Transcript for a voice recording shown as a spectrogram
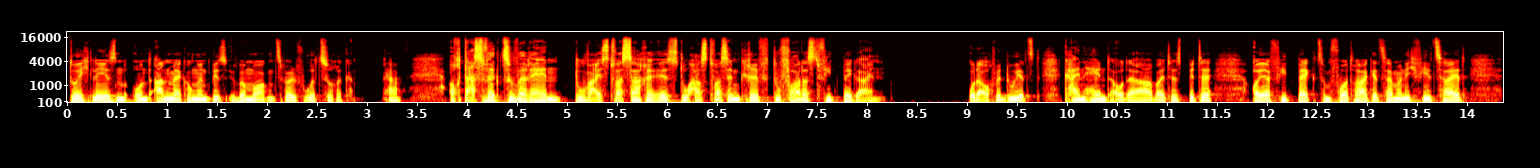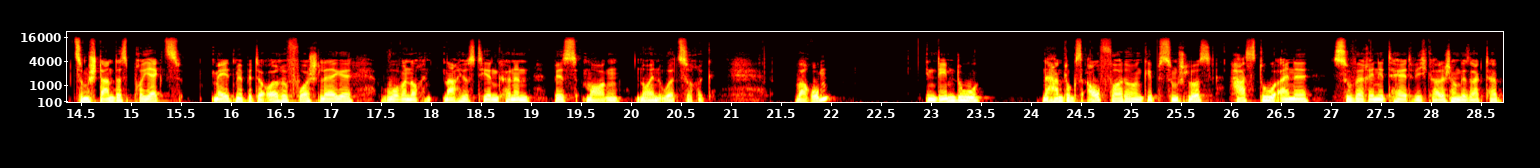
durchlesen und Anmerkungen bis übermorgen 12 Uhr zurück. Ja? Auch das wirkt souverän. Du weißt, was Sache ist, du hast was im Griff, du forderst Feedback ein. Oder auch wenn du jetzt kein Handout erarbeitest, bitte euer Feedback zum Vortrag. Jetzt haben wir nicht viel Zeit. Zum Stand des Projekts meldet mir bitte eure Vorschläge, wo wir noch nachjustieren können, bis morgen 9 Uhr zurück. Warum? Indem du eine Handlungsaufforderung gibst zum Schluss, hast du eine Souveränität, wie ich gerade schon gesagt habe,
